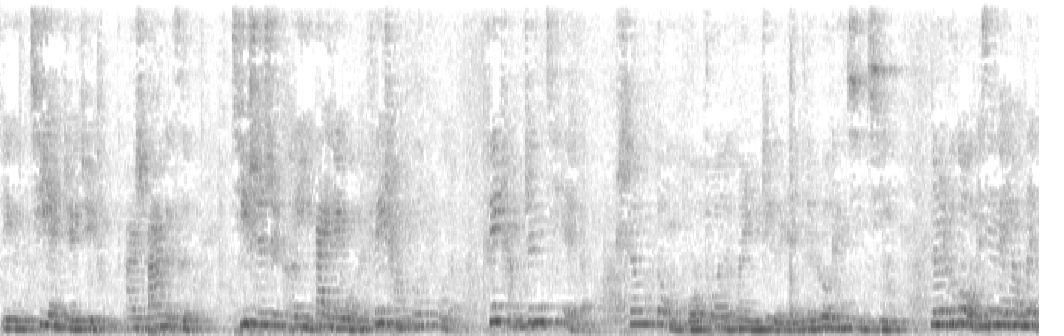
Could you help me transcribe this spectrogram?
这个七言绝句二十八个字，其实是可以带给我们非常丰富的、非常真切的、生动活泼的关于这个人的若干信息。那么，如果我们现在要问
